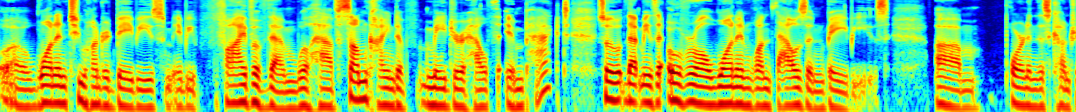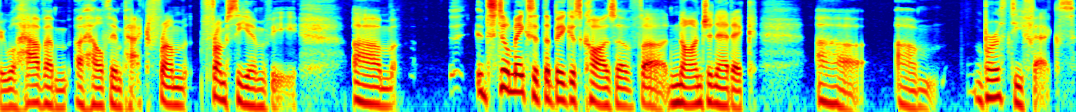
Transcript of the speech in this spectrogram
uh, one in 200 babies, maybe five of them will have some kind of major health impact. So that means that overall, one in 1,000 babies um, born in this country will have a, a health impact from from CMV. Um, it still makes it the biggest cause of uh, non-genetic uh, um, birth defects.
